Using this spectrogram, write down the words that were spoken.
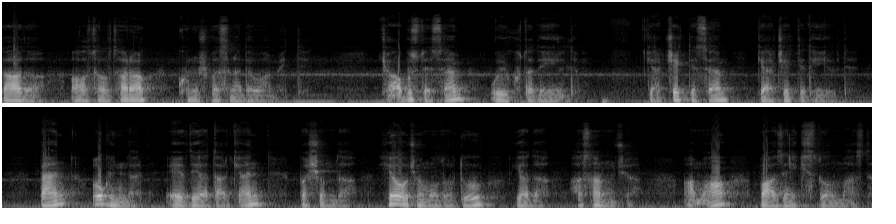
daha da alçaltarak konuşmasına devam etti. Kabus desem uykuda değildim. Gerçek desem gerçekte değildi. Ben o günler evde yatarken başımda ya hocam olurdu ya da Hasan Hoca. Ama bazen ikisi de olmazdı.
